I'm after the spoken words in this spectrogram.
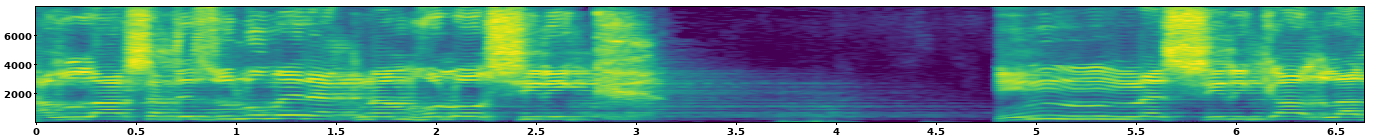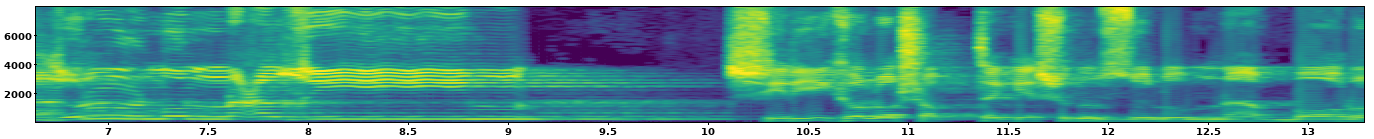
আল্লাহর সাথে জুলুমের এক নাম হলো শিরিক। শিরিক হলো সব থেকে শুধু জুলুম না, বড়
